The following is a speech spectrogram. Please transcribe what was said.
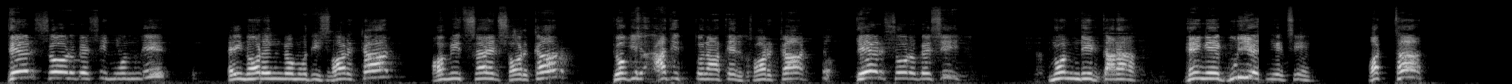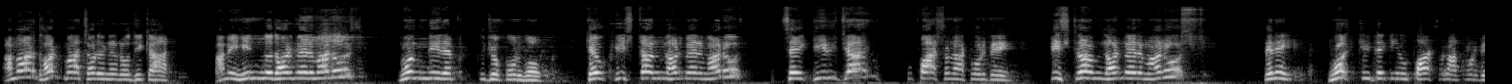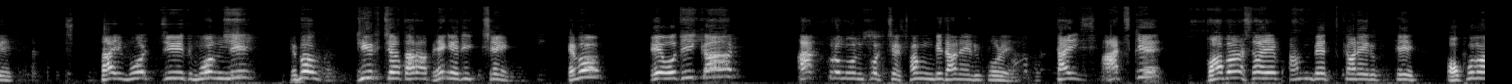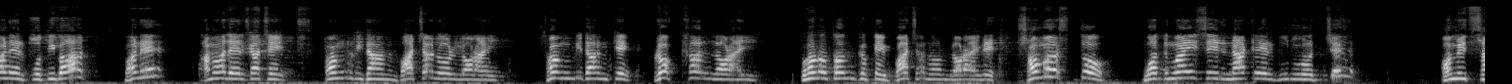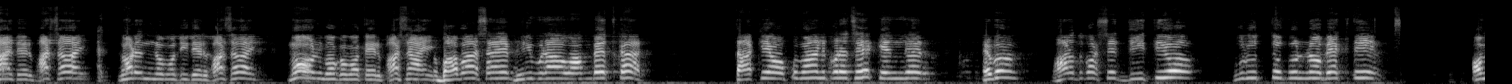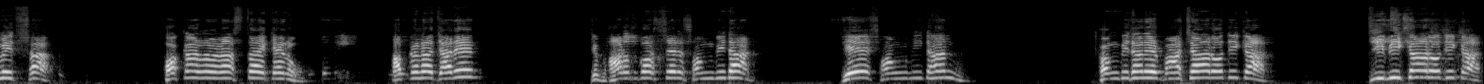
দেড়শোর বেশি মন্দির, এই নরেন্দ্র মোদী সরকার, অমিত শাহের সরকার, যোগী আদিত্যনাথের সরকার, দেড়শোর বেশি মন্দির তারা ভেঙে গুড়িয়ে দিয়েছে। অর্থাৎ আমার ধর্মাচরণের অধিকার। আমি হিন্দু ধর্মের মানুষ, মন্দিরে পুজো করব। কেউ খ্রিস্টান ধর্মের মানুষ, সেই গির্জায় উপাসনা করবে। ইসলাম ধর্মের মানুষ, তিনি মসজিদে কি উপাসনা করবে। তাই মসজিদ, মন্দির এবং গির্জা তারা ভেঙে দিচ্ছে এবং এ অধিকার আক্রমণ করছে সংবিধানের উপরে। তাই আজকে বাবা সাহেব আম্বেদকারের অপমানের প্রতিবাদ মানে আমাদের কাছে সংবিধান বাঁচানোর লড়াই, সংবিধানকে রক্ষার লড়াই। গণতন্ত্রকে বাঁচানোর লড়াইয়ে সমস্ত বদমাইশের নাটের গুরু হচ্ছে অমিত শাহের ভাষায়, নরেন্দ্র মোদীদের ভাষায়, মোহন ভগবতের ভাষায়। বাবা সাহেব ভীমরাও আম্বেদকর, তাকে অপমান করেছে কেন্দ্রের এবং ভারতবর্ষের দ্বিতীয় গুরুত্বপূর্ণ ব্যক্তি অমিত শাহ। হকার রাস্তায় কেন? আপনারা জানেন যে ভারতবর্ষের সংবিধান যে সংবিধান, সংবিধানের বাঁচার অধিকার, জীবিকার অধিকার,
